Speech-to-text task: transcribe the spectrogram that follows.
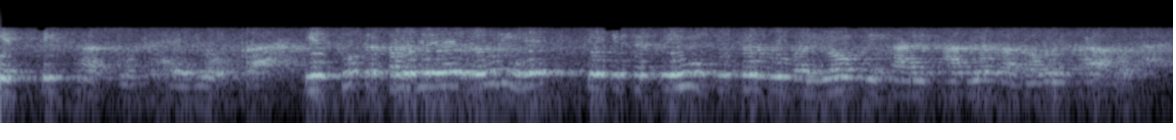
ये तीसरा सूत्र है योग का। ये सूत्र समझ ज़रूरी है, क्योंकि फिर इन्हीं सूत्रों के ऊपर योग की सारी साधना का भवन खड़ा होता है।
